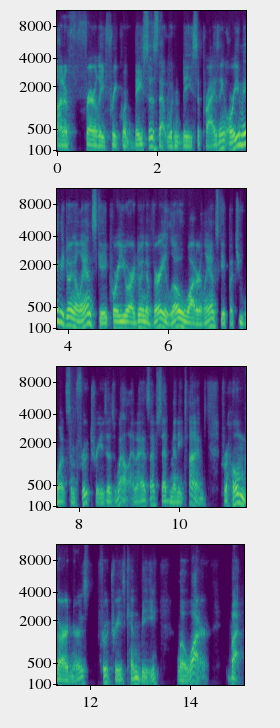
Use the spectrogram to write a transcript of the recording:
on a fairly frequent basis. That wouldn't be surprising. Or you may be doing a landscape where you are doing a very low water landscape, but you want some fruit trees as well. And as I've said many times, for home gardeners, fruit trees can be low water. But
